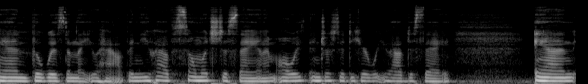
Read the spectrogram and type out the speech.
and the wisdom that you have, and you have so much to say. And I'm always interested to hear what you have to say. And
